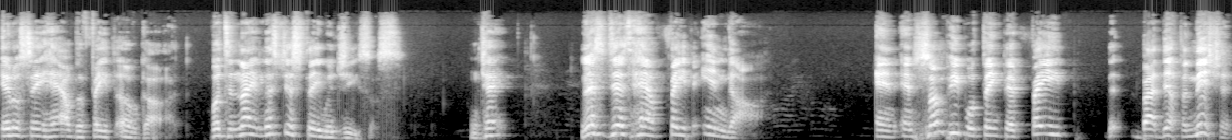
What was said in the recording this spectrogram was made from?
it'll say have the faith of God. But tonight, let's just stay with Jesus. Okay? Let's just have faith in God. And, and some people think that faith, by definition,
